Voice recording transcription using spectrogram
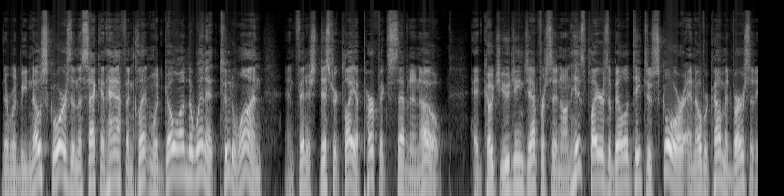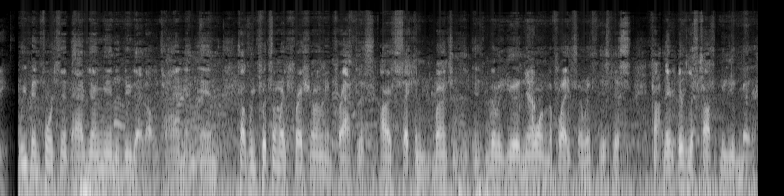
There would be no scores in the second half and Clinton would go on to win it 2 to 1 and finished district play a perfect 7 and 0. Head coach Eugene Jefferson on his players' ability to score and overcome adversity. We've been fortunate to have young men to do that all the time, and, and because we put so much pressure on them in practice, our second bunch is, is really good and they're wanting to play. So it's, it's just, they're, they're just constantly getting better.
